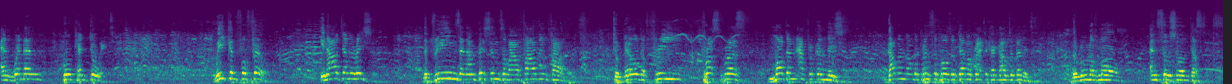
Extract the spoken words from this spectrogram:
and women who can do it. We can fulfill in our generation the dreams and ambitions of our founding fathers to build a free, prosperous, modern African nation governed on the principles of democratic accountability, the rule of law, and social justice.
